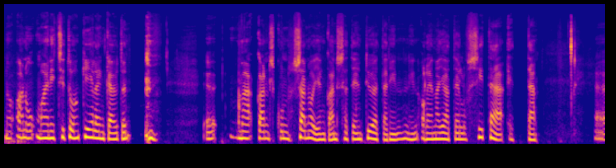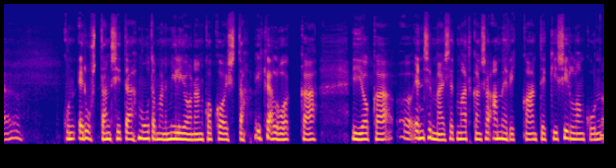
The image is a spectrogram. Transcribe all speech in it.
No Anu mainitsi tuon kielenkäytön. Mä kans, kun sanojen kanssa teen työtä, niin, niin olen ajatellut sitä, että kun edustan sitä muutaman miljoonan kokoista ikäluokkaa, joka ensimmäiset matkansa Amerikkaan teki silloin, kun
